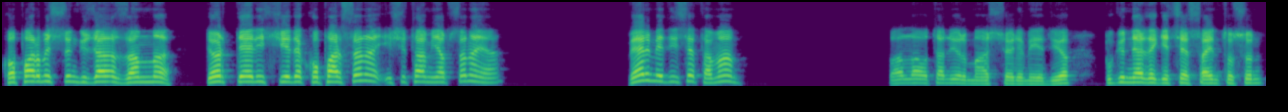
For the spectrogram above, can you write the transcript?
Koparmışsın güzel zammı. 4 değerli işçiye de koparsana, işi tam yapsana ya. Vermediyse tamam. Vallahi utanıyorum maaş söylemeye diyor. Bugünlerde geçer Sayın Tosun.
